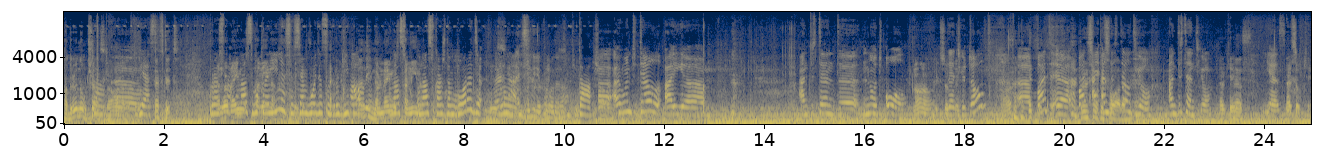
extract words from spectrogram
Hade du nordsvensk? Э, Yes. Häftigt. Просто And her name у нас в. Украине совсем водятся другие породы. У нас, у нас в каждом городе, ну, да? да, Uh, I want to tell I um, understand uh, not all No, no, it's that okay. you told, uh, but uh, but I understood you. understand you. Okay. Yes. Yes. That's okay.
